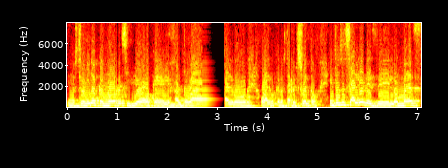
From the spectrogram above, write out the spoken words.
nuestro niño que no recibió que le faltó algo o algo que no está resuelto entonces sale desde lo más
